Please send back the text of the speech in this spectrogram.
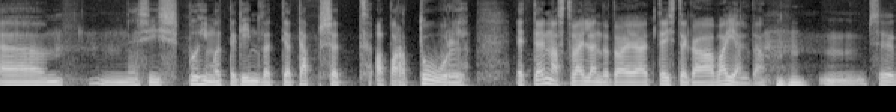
ähm, siis põhimõttekindlat ja täpset aparatuuri, et ennast väljendada ja et teistega vaielda mhm. mm. -hmm. see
